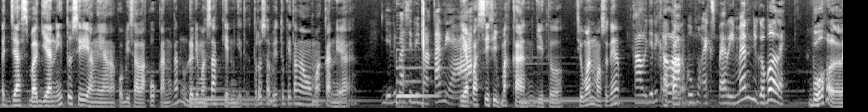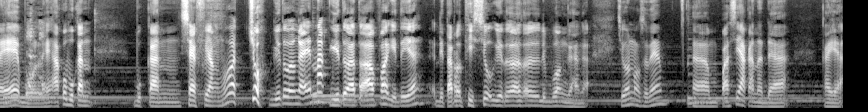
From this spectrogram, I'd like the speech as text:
adjust bagian itu sih yang yang aku bisa lakukan. Kan udah dimasakin gitu. Terus habis itu kita nggak mau makan ya. Jadi pasti dimakan ya. Ya pasti dimakan gitu. Cuman maksudnya kalau jadi kalau Apa- aku mau eksperimen juga boleh? Boleh boleh. Aku bukan bukan chef yang wah cuh gitu nggak enak gitu atau apa gitu ya. Ditaruh tisu gitu atau dibuang nggak nggak. Cuman maksudnya em, pasti akan ada kayak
